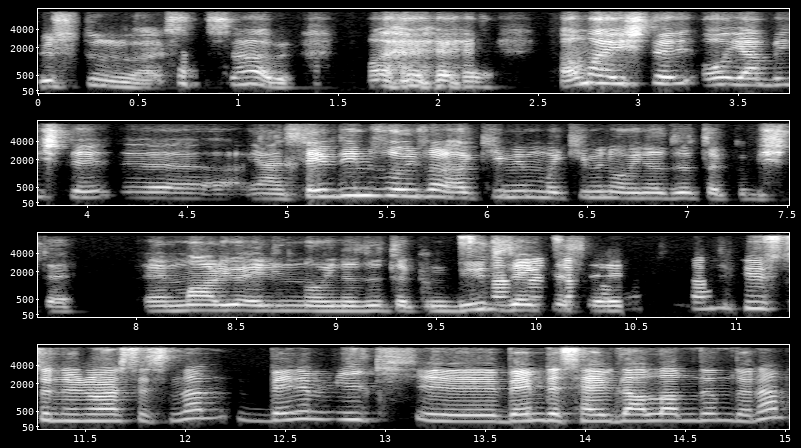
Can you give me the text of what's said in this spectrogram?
Houston Üniversitesi abi. Ama işte o yani işte e, yani sevdiğimiz oyuncular Hakim'in Makim'in oynadığı takım işte e, Mario Elin'in oynadığı takım büyük Sen zevkle seyrediyorum. Houston Üniversitesi'nden benim ilk e, benim de sevdalandığım dönem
